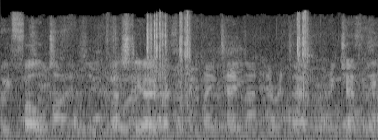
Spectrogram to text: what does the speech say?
we fold the pasty over, then gently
